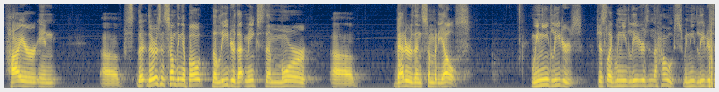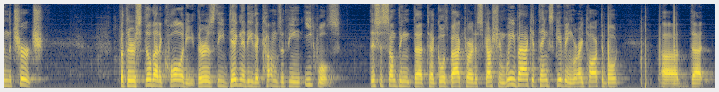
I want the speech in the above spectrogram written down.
higher in. Uh, there, there isn't something about the leader that makes them more. Uh, better than somebody else. We need leaders, just like we need leaders in the house, we need leaders in the church. But there is still that equality. There is the dignity that comes with being equals. This is something that uh, goes back to our discussion way back at Thanksgiving, where I talked about uh, that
